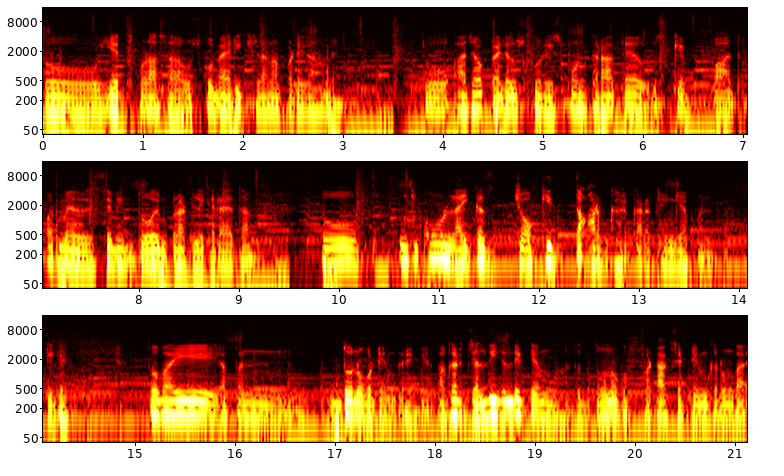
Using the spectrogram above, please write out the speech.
तो ये थोड़ा सा उसको बैरी खिलाना पड़ेगा हमें। तो आ जाओ, पहले उसको रिस्पॉन्ड कराते हैं, उसके बाद। और मैं इससे भी दो इम्प्लाट लेकर आया था। तो उनको लाइक अ चौकीदार घर का रखेंगे अपन, ठीक है? तो भाई अपन दोनों को टेम करेंगे। अगर जल्दी जल्दी टेम हुआ तो दोनों को फटाक से टेम करूँगा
